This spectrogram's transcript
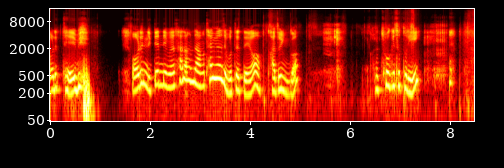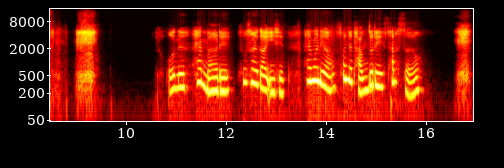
어린 데비 어린 늑대님은 사장장 참여하지 못했대요. 가족인가? 초기 스토리. 어느 한 마을에 수살가이신 할머니와 손녀 단둘이 살았어요.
